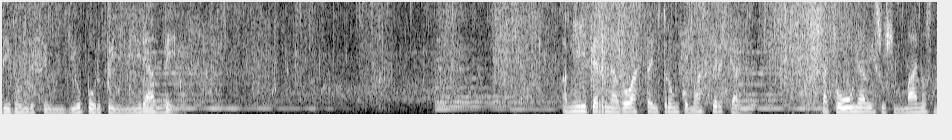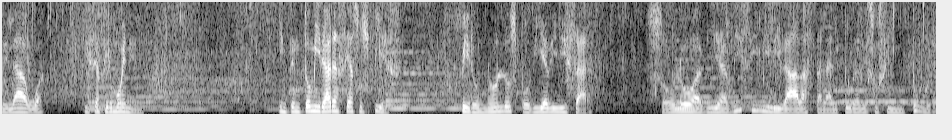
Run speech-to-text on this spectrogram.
de donde se hundió por primera vez. Amílcar nadó hasta el tronco más cercano, sacó una de sus manos del agua y se afirmó en él. Intentó mirar hacia sus pies, pero no los podía divisar. Solo había visibilidad hasta la altura de su cintura.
